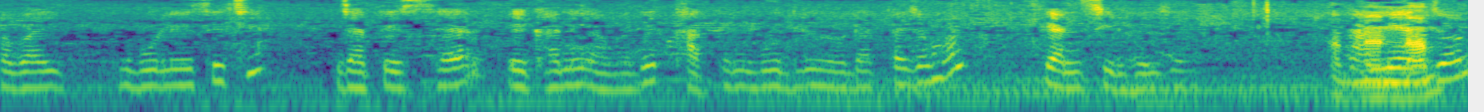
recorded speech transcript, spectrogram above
সবাই বলে এসেছি যাতে স্যার এখানেই আমাদের থাকেন। বদলির অর্ডারটা যেমন ক্যান্সেল হয়ে যায়। আমি একজন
